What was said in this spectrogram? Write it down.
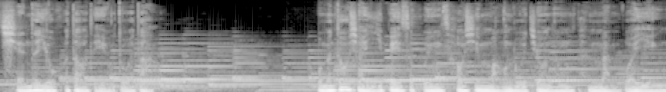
钱的诱惑到底有多大。们都想一辈子不用操心忙碌就能盆满钵盈，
